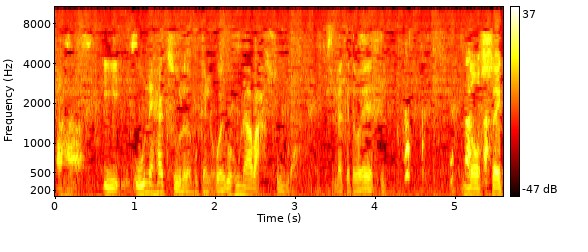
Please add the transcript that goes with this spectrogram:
Ajá. y una es absurda porque el juego es una basura, la que te voy a decir. No sé,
